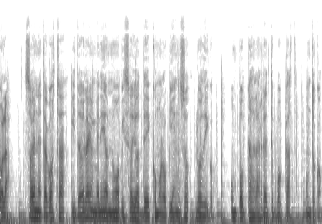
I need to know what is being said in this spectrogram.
Hola, soy Ernesto Acosta y te doy la bienvenida a un nuevo episodio de Como lo pienso, lo digo, un podcast de la red podcast.com.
